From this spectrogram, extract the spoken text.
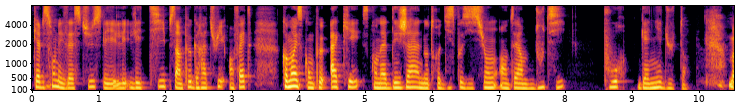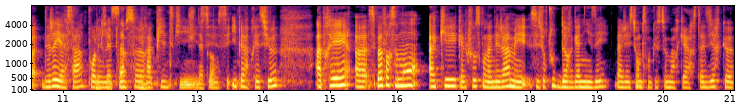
quelles sont les astuces, les, tips un peu gratuits. En fait, comment est-ce qu'on peut hacker ce qu'on a déjà à notre disposition en termes d'outils pour gagner du temps? Bah, Déjà, il y a ça pour les réponses mmh. rapides, qui c'est hyper précieux. Après, euh, c'est pas forcément hacker quelque chose qu'on a déjà, mais c'est surtout d'organiser la gestion de son customer care. C'est-à-dire que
